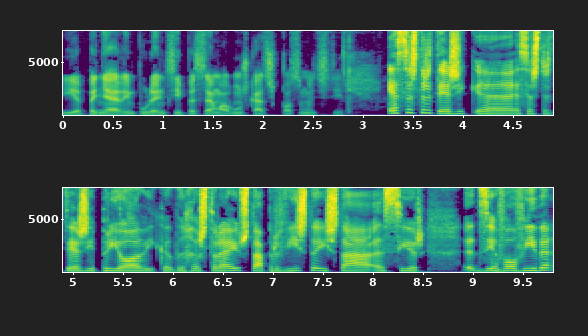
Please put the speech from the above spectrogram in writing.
e apanharem por antecipação alguns casos que possam existir. these. Essa estratégia, eh, essa estratégia periódica de rastreio está prevista e está a ser eh, desenvolvida,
